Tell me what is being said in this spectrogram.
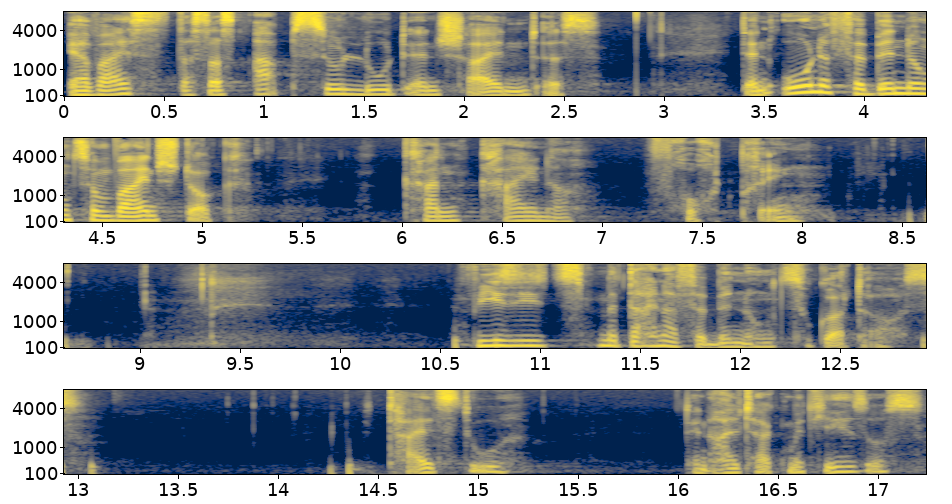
Er weiß, dass das absolut entscheidend ist. Denn ohne Verbindung zum Weinstock kann keiner Frucht bringen. Wie sieht es mit deiner Verbindung zu Gott aus? Teilst du den Alltag mit Jesus?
